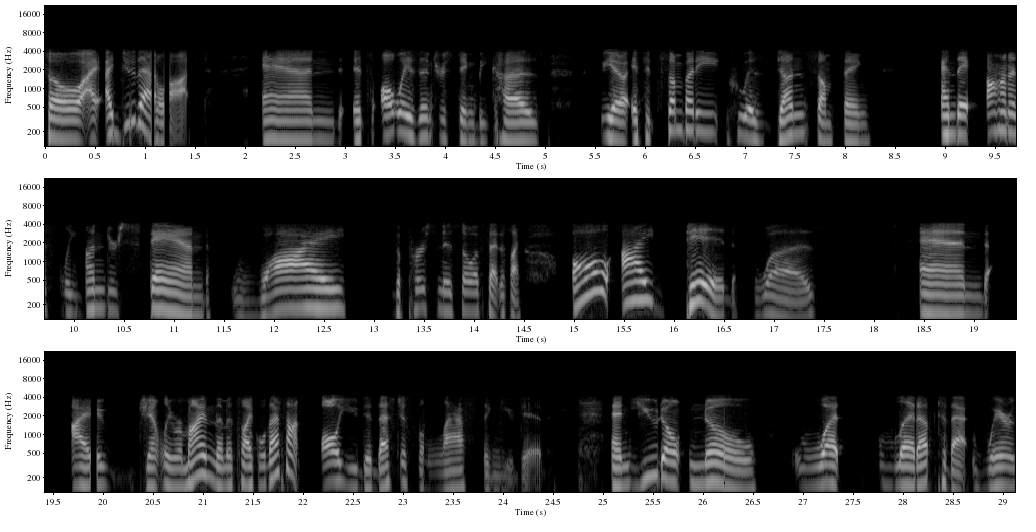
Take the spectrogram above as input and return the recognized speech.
So i i do that a lot. And it's always interesting because you know if it's somebody who has done something and they honestly understand why the person is so upset it's like all i did was and I gently remind them, it's like, well, that's not all you did. That's just the last thing you did. And you don't know what led up to that, where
